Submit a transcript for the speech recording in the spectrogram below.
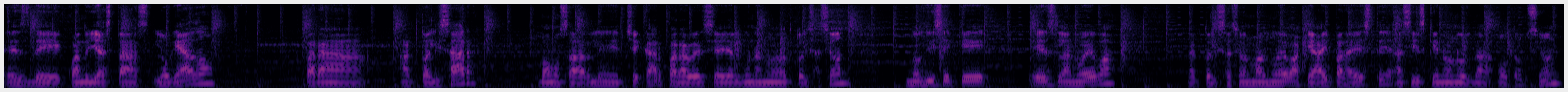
es, de cuando ya estás logueado para actualizar. Vamos a darle checar para ver si hay alguna nueva actualización. Nos dice que es la nueva la actualización más nueva que hay para este, así es que no nos da otra opción.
